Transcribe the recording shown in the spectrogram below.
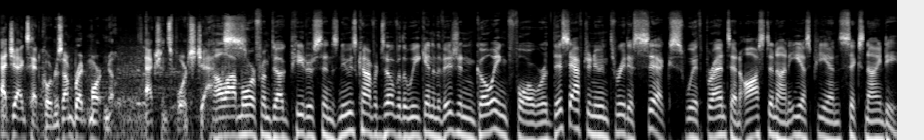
At Jags headquarters, I'm Brent Martineau, Action Sports Jax. A lot more from Doug Pederson's news conference over the weekend and the vision going forward this afternoon, 3 to 6, with Brent and Austin on ESPN 690.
